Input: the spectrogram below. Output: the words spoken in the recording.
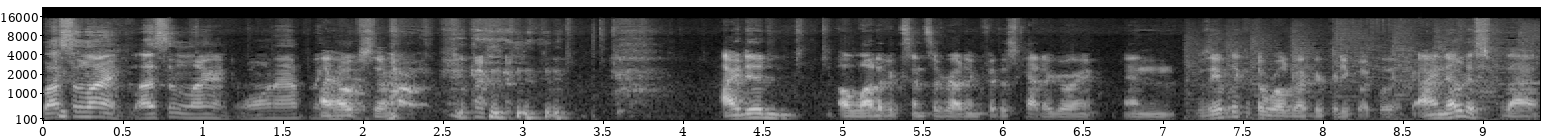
Lesson learned. Lesson learned. Won't happen. I hope so. I did a lot of extensive routing for this category and was able to get the world record pretty quickly. I noticed that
